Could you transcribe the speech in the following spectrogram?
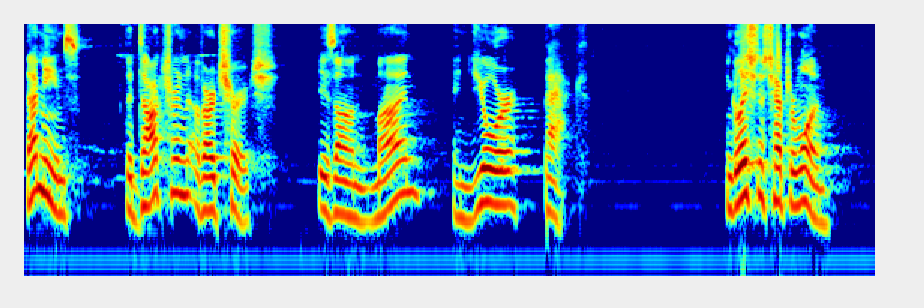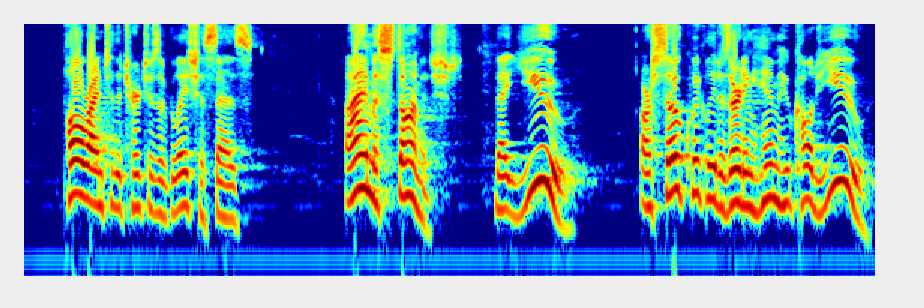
That means the doctrine of our church is on mine and your back. In Galatians chapter 1, Paul, writing to the churches of Galatia, says, I am astonished that you are so quickly deserting him who called you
